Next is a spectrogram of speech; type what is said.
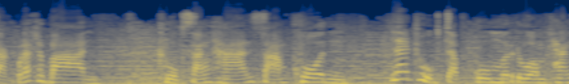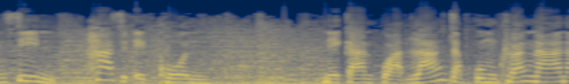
จากรัฐบาล ถูกสังหาร 3 คน และถูกจับกลุ่มรวมทั้งสิ้น 51 คน ในการกวาดล้างจับกลุ่มครั้งนั้น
